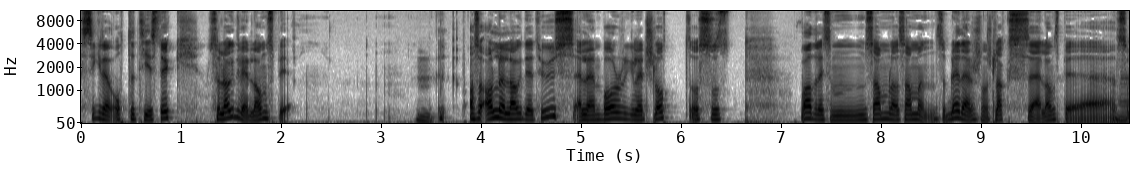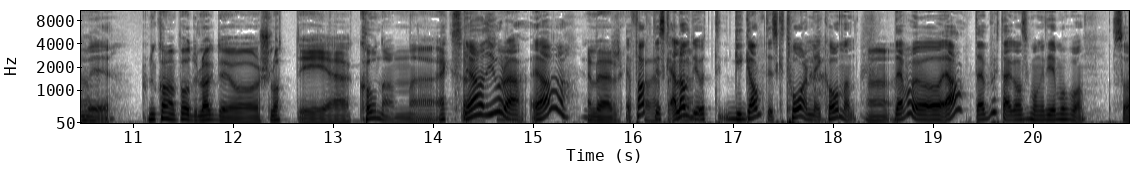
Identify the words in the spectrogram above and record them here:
sikkert en åtte-ti stykk. Så lagde vi en landsby. Mm. Altså alle lagde et hus eller en borg eller et slott, og så var det liksom samla sammen. Så ble det en sånn slags eh, landsby eh, som Ja. vi Nå kom jeg på, du lagde jo slott i eh, Conan eh, X. Ja, det gjorde jeg. Ja, Eller faktisk. Jeg lagde jo et gigantisk tårn i Conan. Ja. Det var jo Ja, det brukte jeg ganske mange timer på. Så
